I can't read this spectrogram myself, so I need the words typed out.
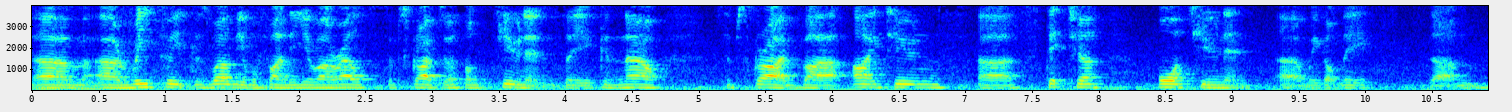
um, our retweets as well, you will find a URL to subscribe to us on TuneIn. So you can now subscribe via iTunes, uh, Stitcher, or TuneIn. Uh, we got the um,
